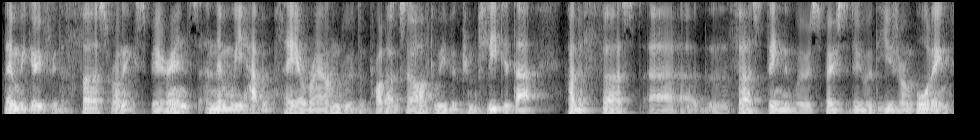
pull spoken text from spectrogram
then we go through the first run experience, and then we have a play around with the product. So after we've completed that kind of first, uh, the first thing that we were supposed to do with the user onboarding,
